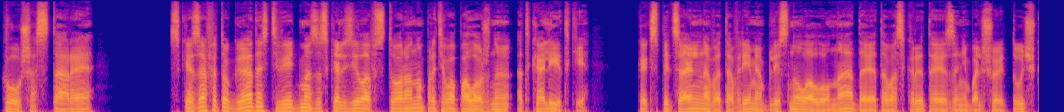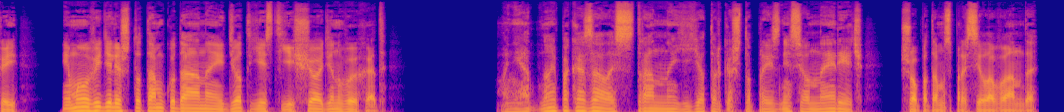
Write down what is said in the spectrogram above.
клуша старая». Сказав эту гадость, ведьма заскользила в сторону, противоположную от калитки — как специально в это время блеснула луна, до этого скрытая за небольшой тучкой, и мы увидели, что там, куда она идет, есть еще один выход. «Мне одной показалась странной ее только что произнесенная речь», — шепотом спросила Ванда.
